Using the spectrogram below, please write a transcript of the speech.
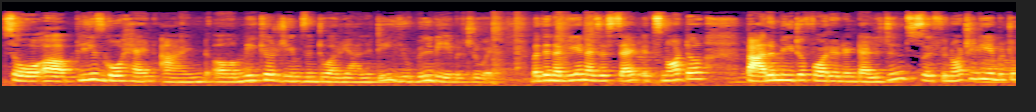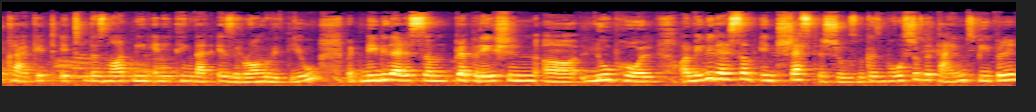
so uh, please go ahead and uh, make your dreams into a reality. You will be able to do it. But then again, as I said, it's not a parameter for your intelligence. So if you're not really able to crack it, it does not mean anything that is wrong with you. But maybe there is some preparation uh, loophole or maybe there's some interest issues because most of the times people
